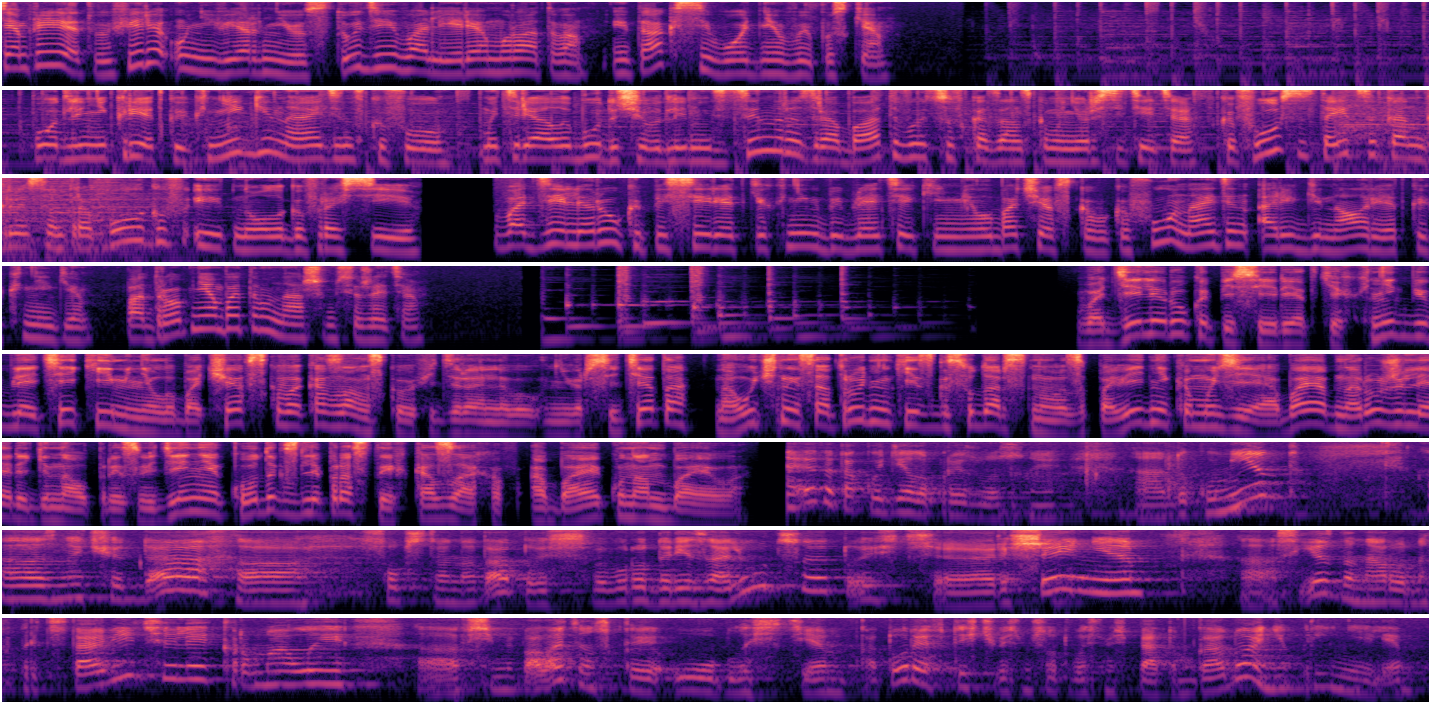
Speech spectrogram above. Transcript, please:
Всем привет! В эфире «Univer News» студии Валерия Муратова. Итак, сегодня в выпуске. Подлинник редкой книги найден в КФУ. Материалы будущего для медицины разрабатываются в Казанском университете. В КФУ состоится Конгресс антропологов и этнологов России. В отделе рукописей редких книг библиотеки имени Лобачевского КФУ найден оригинал редкой книги. Подробнее об этом в нашем сюжете. В отделе рукописей редких книг библиотеки имени Лобачевского Казанского федерального университета научные сотрудники из Государственного заповедника музея Абая обнаружили оригинал произведения «Кодекс для простых казахов» Абая Кунанбаева. Это такой делопроизводственный а, документ, а, значит, да, а, собственно, да, то есть своего рода резолюция, то есть э, решение э, съезда народных представителей Кармалы э, в Семипалатинской области, которое в 1885 году они приняли.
